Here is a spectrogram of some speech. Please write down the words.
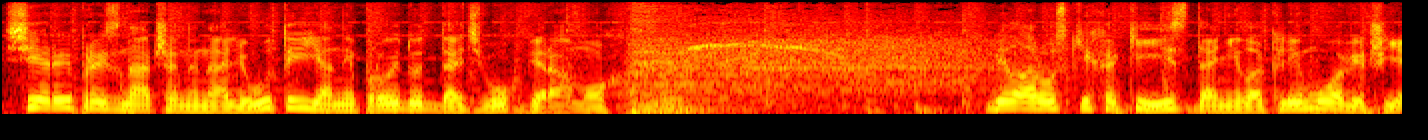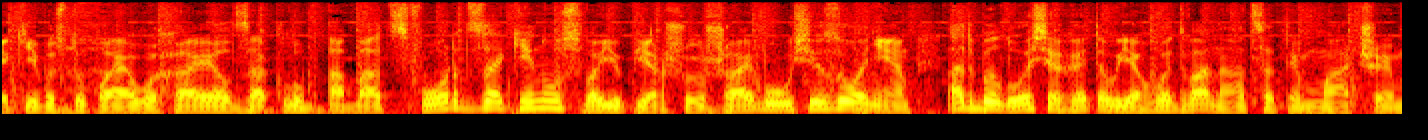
Серы прызначаны на люты яны пройдуць да дзвюх перамог. у беларускі хакеіст даніла клімович які выступае ў хл за клуб абацфорд закінуў сваю першую шайбу ў сезоне. Адбылося гэта ў яго 12 матчы.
